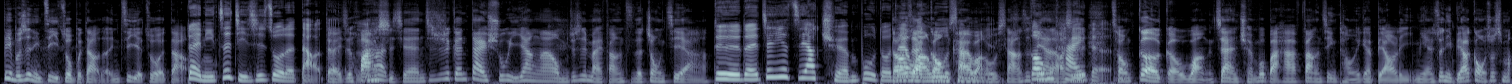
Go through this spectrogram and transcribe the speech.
并不是你自己做不到的，你自己也做得到。对你自己是做得到的，对，就花时间，这就是跟代书一样啊，我们就是买房子的中介啊，对对对，这些资料全部都都在网络公开网络上，是公店老师开的。从各个网站全部把它放进同一个表里面，所以你不要跟我说什么，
